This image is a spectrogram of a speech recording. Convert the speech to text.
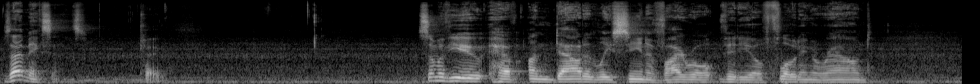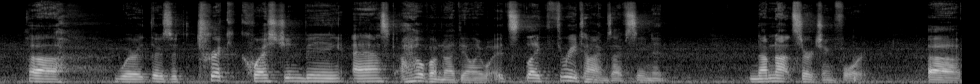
Does that make sense? Okay. Some of you have undoubtedly seen a viral video floating around uh, where there's a trick question being asked. I hope I'm not the only one. It's like three times I've seen it, and I'm not searching for it. Uh,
